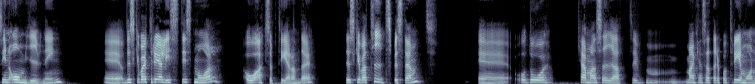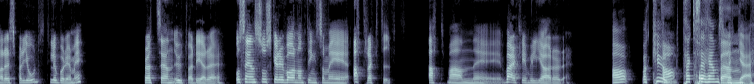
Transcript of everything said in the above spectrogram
sin omgivning. Eh, och det ska vara ett realistiskt mål och accepterande. Det ska vara tidsbestämt. Eh, och då kan man säga att det- man kan sätta det på tre månaders period till att börja med. För att sen utvärdera det. Och sen så ska det vara någonting som är attraktivt. Att man eh, verkligen vill göra det. Ja, vad kul. Ja, Tack så hemskt toppen. mycket.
